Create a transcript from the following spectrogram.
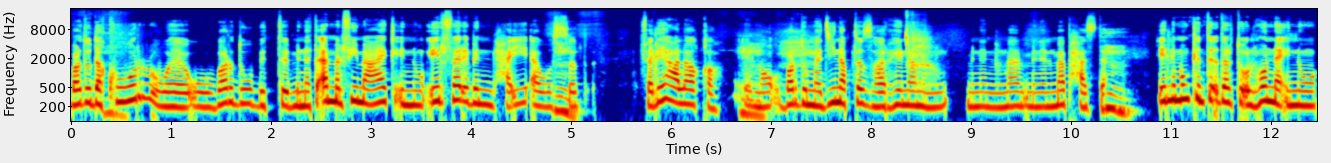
برضو ده كور وبرضو بت... بنتأمل فيه معاك إنه إيه الفرق بين الحقيقة والصدق. فليها علاقة. برضو المدينة بتظهر هنا من من من المبحث ده. إيه اللي ممكن تقدر تقوله لنا إنه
